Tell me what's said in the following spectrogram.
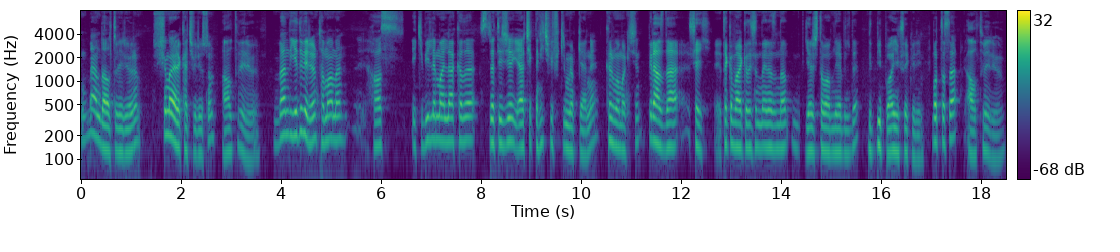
Ben de 6 veriyorum. Schumacher'e kaç veriyorsun? 6 veriyorum. Ben de 7 veriyorum. Tamamen Haas ekibiyle mi alakalı strateji gerçekten hiçbir fikrim yok yani. Kırmamak için. Biraz daha şey e, takım arkadaşının en azından yarış tamamlayabildi. Bir, bir puan yüksek vereyim. Bottas'a 6 veriyorum.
